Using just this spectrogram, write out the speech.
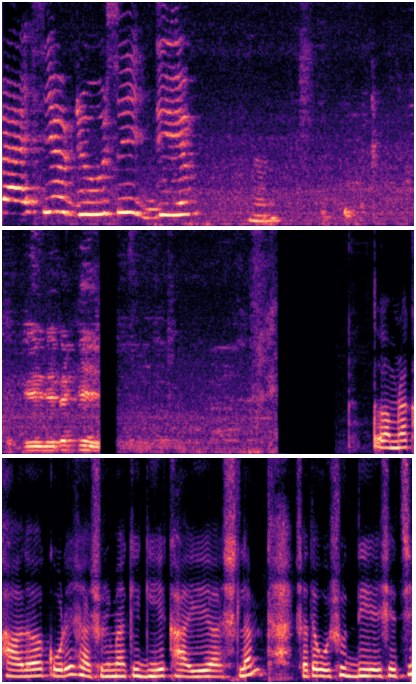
bye see you ডু সি ডিম হুম। এই এটা কি? তো আমরা খাওয়া দাওয়া করে শাশুড়ি মাকে গিয়ে খাইয়ে আসলাম। সাথে ওষুধ দিয়ে এসেছি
